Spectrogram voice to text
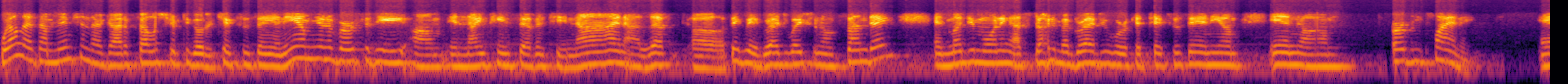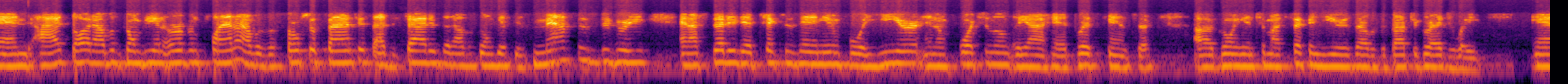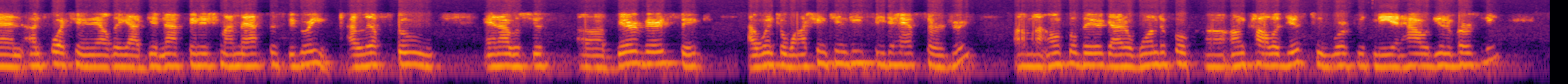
Well, as I mentioned, I got a fellowship to go to Texas A&M University um, in 1979. I left, uh, I think we had graduation on Sunday, and Monday morning I started my graduate work at Texas A&M in um, urban planning. And I thought I was going to be an urban planner. I was a social scientist. I decided that I was going to get this master's degree, and I studied at Texas A&M for a year. And unfortunately, I had breast cancer uh, going into my second year as I was about to graduate. And unfortunately, I did not finish my master's degree. I left school, and I was just uh, very, very sick. I went to Washington D.C. to have surgery. Uh, my uncle there got a wonderful uh, oncologist who worked with me at Howard University.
